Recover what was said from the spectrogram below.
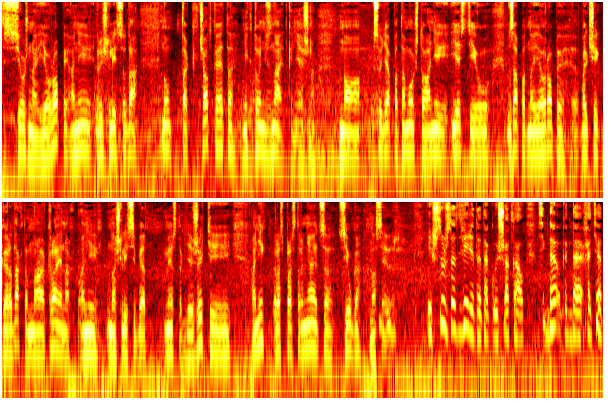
с Южной Европы они пришли сюда. Ну, так четко это никто не знает, конечно. Но судя по тому, что они есть и у Западной Европы, в больших городах, там на окраинах, они нашли себе место, где жить, и они распространяются с юга на север. И что же за зверь это такой шакал? Всегда, когда хотят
